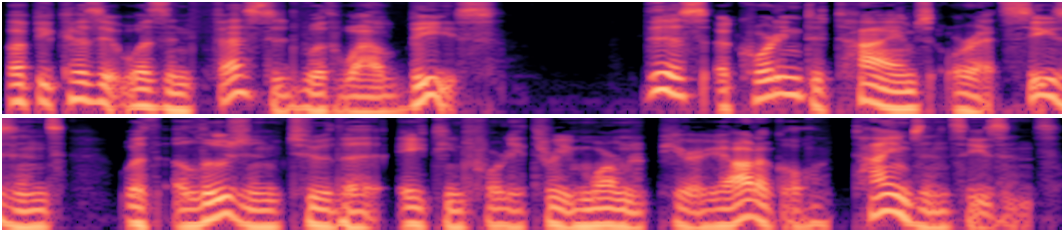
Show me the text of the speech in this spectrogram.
but because it was infested with wild beasts. This, according to times or at seasons, with allusion to the 1843 Mormon periodical Times and Seasons.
